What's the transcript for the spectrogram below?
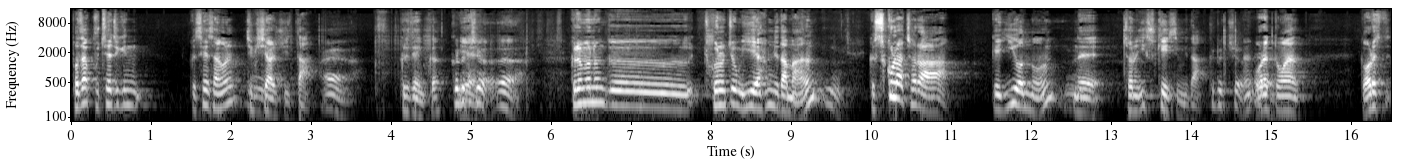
보다 구체적인 그 세상을 직시할 수 있다. 예. 그러니까 그렇죠. 예. 예. 그러면은 그 그거는 좀 이해합니다만 그 스콜라 철학 그 이원론 네 저는 익숙해 있습니다. 그렇죠. 네? 오랫동안 그 어렸을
